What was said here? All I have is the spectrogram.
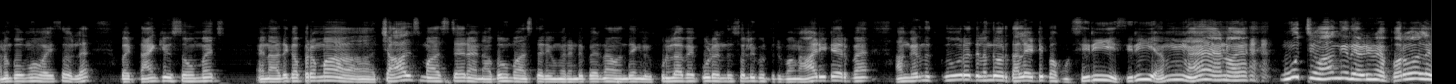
அனுபவமோ வயசோ இல்லை. But thank you so much and அதுக்கப்புறமா Charles master and Abu master இவங்க ரெண்டு பேர் தான் வந்து எங்களுக்கு ஃபுல்லாகவே கூட இருந்து சொல்லி கொடுத்துருப்பாங்க. நான் ஆடிட்டே இருப்பேன். அங்கேருந்து தூரத்துலேருந்து ஒரு தலை எட்டி பார்ப்போம். சிரி சிரி எம் மூச்சு வாங்குது அப்படின்னு பரவாயில்ல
